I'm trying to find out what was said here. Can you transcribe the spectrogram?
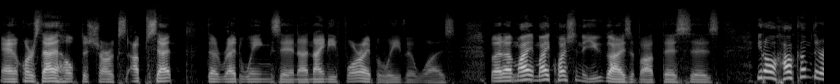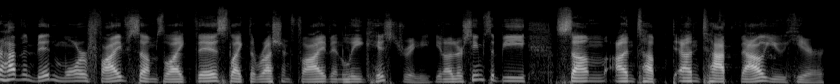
And of course, that helped the Sharks upset the Red Wings in '94, uh, I believe it was. But uh, my my question to you guys about this is you know, how come there haven't been more five sums like this, like the Russian five in league history? You know, there seems to be some untapped untapped value here.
